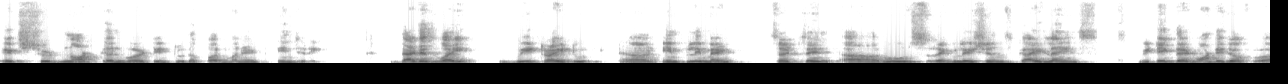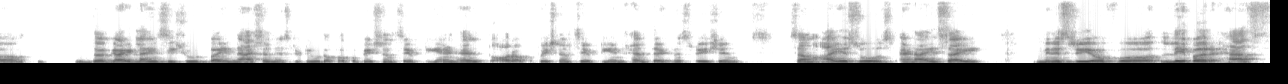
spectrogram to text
it should not convert into the permanent injury that is why we try to uh, implement certain uh, rules, regulations, guidelines. We take the advantage of uh, the guidelines issued by National Institute of Occupational Safety and Health or Occupational Safety and Health Administration, some ISOs and ISI. Ministry of uh, Labor has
